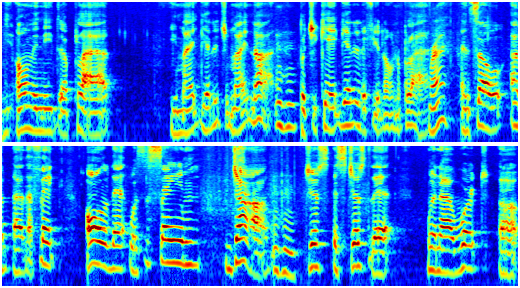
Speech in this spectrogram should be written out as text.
You only need to apply. You might get it, you might not, mm-hmm. but you can't get it if you don't apply. Right. And so I, I think all of that was the same job. Mm-hmm. Just it's just that when I worked, uh,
